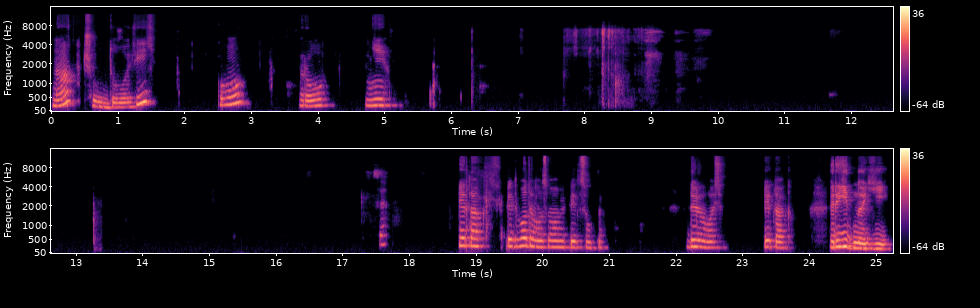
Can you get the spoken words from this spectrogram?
На чудовій короні. І так, підводимо з вами підсумки. Дивимось. І так, рідної.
